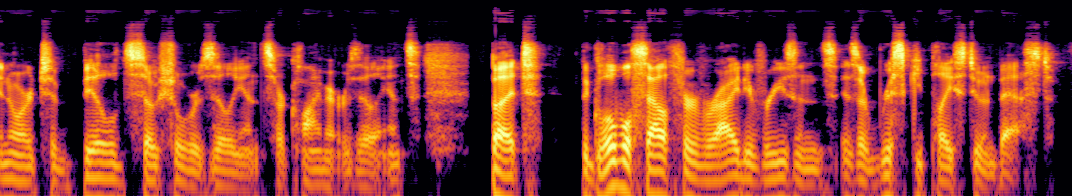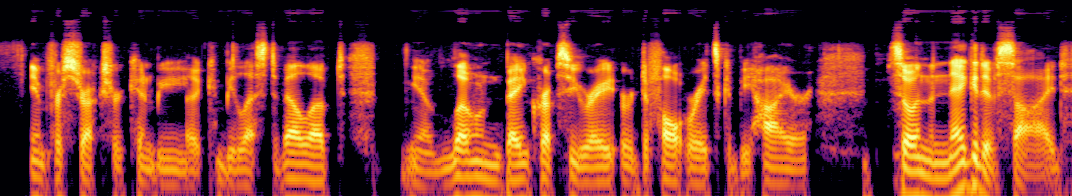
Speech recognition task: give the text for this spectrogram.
in order to build social resilience or climate resilience. But the global south, for a variety of reasons, is a risky place to invest. Infrastructure can be uh, can be less developed. You know, loan bankruptcy rate or default rates could be higher. So on the negative side,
